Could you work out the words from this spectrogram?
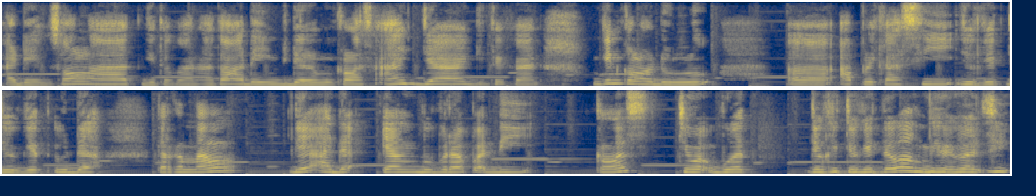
ada yang sholat gitu kan atau ada yang di dalam kelas aja gitu kan. Mungkin kalau dulu eh, aplikasi joget-joget udah terkenal dia ada yang beberapa di kelas cuma buat joget-joget doang gitu gak sih?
